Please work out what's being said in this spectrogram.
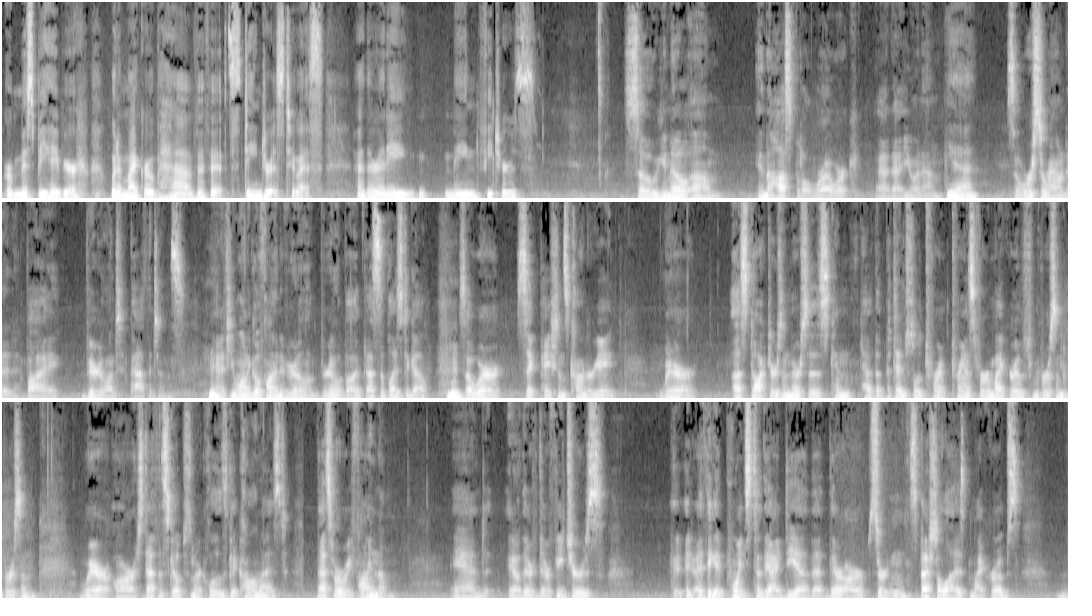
or misbehavior would a microbe have if it's dangerous to us? Are there any main features? So, you know, um, in the hospital where I work at, at UNM, yeah, so we're surrounded by virulent pathogens. Hmm. And if you want to go find a virulent, virulent bug, that's the place to go. so where sick patients congregate, where us doctors and nurses can have the potential to tra- transfer microbes from person to person, where our stethoscopes and our clothes get colonized, that's where we find them. And you know their their features it, I think it points to the idea that there are certain specialized microbes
